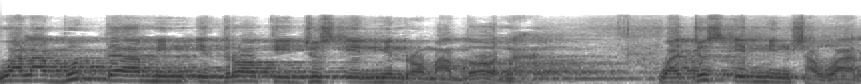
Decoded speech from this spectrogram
wala buddha min idroki juz'in min ramadhana wa juz'in min syawal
